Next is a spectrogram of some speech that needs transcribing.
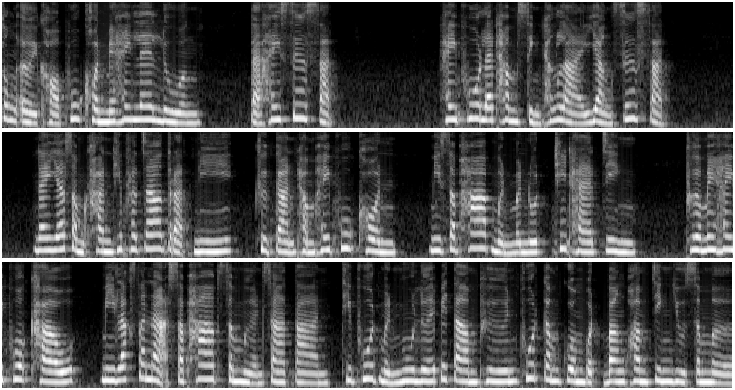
ทรงเอ่ยขอผู้คนไม่ให้เล่ห์ลวง แต่ให้ซื่อสัตย์ ให้พูดและทำสิ่งทั้งหลายอย่างซื่อสัตย์นัยยะสำคัญที่พระเจ้าตรัสนี้คือการทำให้ผู้คนมีสภาพเหมือนมนุษย์ที่แท้จริง เพื่อไม่ให้พวกเขามีลักษณะสภาพเสมือนซาตานที่พูดเหมือนงูเลื้อยไปตามพื้น พูดกำกวมบทบังความจริงอยู่เสมอ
